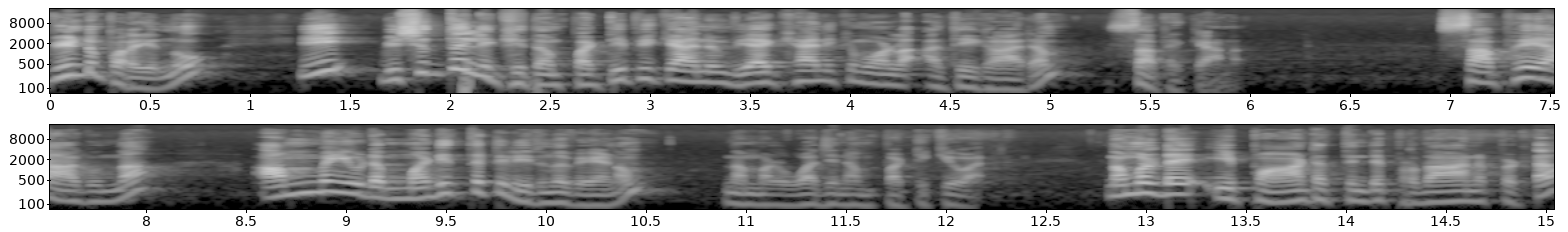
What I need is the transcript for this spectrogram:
വീണ്ടും പറയുന്നു ഈ വിശുദ്ധ ലിഖിതം പഠിപ്പിക്കാനും വ്യാഖ്യാനിക്കുമുള്ള അധികാരം സഭയ്ക്കാണ്. സഭയാകുന്ന അമ്മയുടെ മടിത്തട്ടിലിരുന്ന് വേണം നമ്മൾ വചനം പഠിക്കുവാൻ. നമ്മളുടെ ഈ പാഠത്തിന്റെ പ്രധാനപ്പെട്ട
